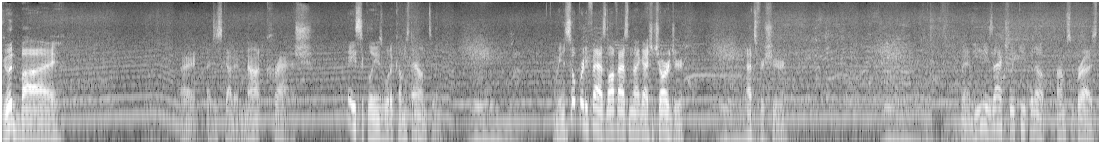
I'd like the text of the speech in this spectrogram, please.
Goodbye. Alright, I just gotta not crash. Basically is what it comes down to. I mean, it's still pretty fast. A lot faster than that guy's Charger. That's for sure. Man, he is actually keeping up. I'm surprised.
